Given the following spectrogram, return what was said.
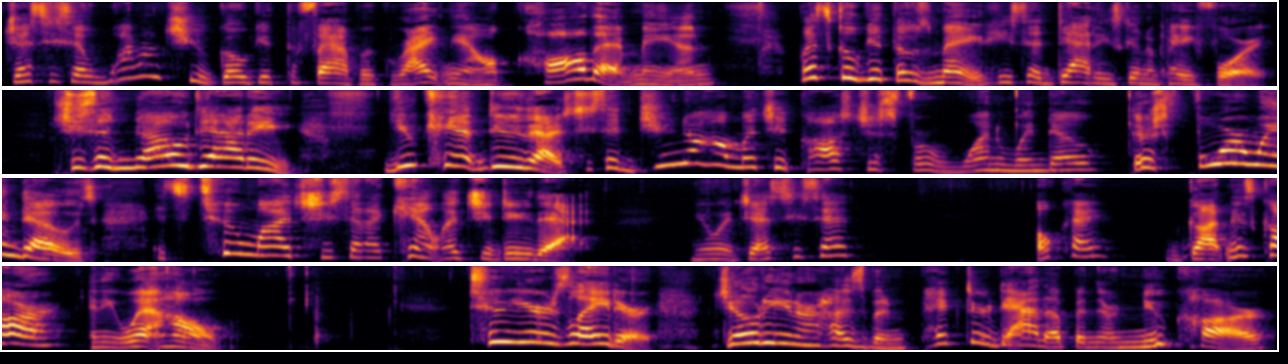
Jesse said, Why don't you go get the fabric right now? Call that man. Let's go get those made. He said, Daddy's going to pay for it. She said, No, Daddy, you can't do that. She said, Do you know how much it costs just for one window? There's four windows. It's too much. She said, I can't let you do that. You know what Jesse said? Okay got in his car, and he went home. Two years later, Jodi and her husband picked her dad up in their new car.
